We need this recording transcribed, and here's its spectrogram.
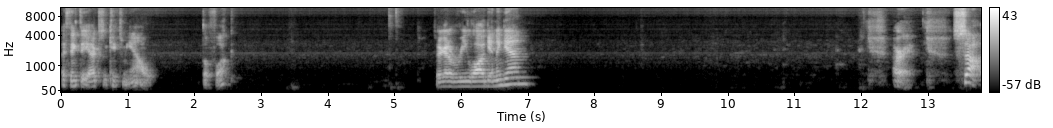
I think they actually kicked me out. The fuck? So I gotta re-log in again. All right. So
